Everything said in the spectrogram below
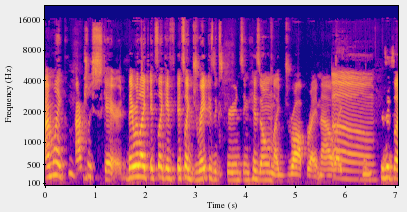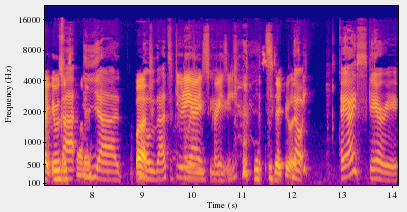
I'm like actually scared. They were like, it's like if it's like Drake is experiencing his own like drop right now, like because oh. it's like it was that, just funny. Yeah, but no, that's dude, crazy. AI is crazy. it's ridiculous. No, AI is scary.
